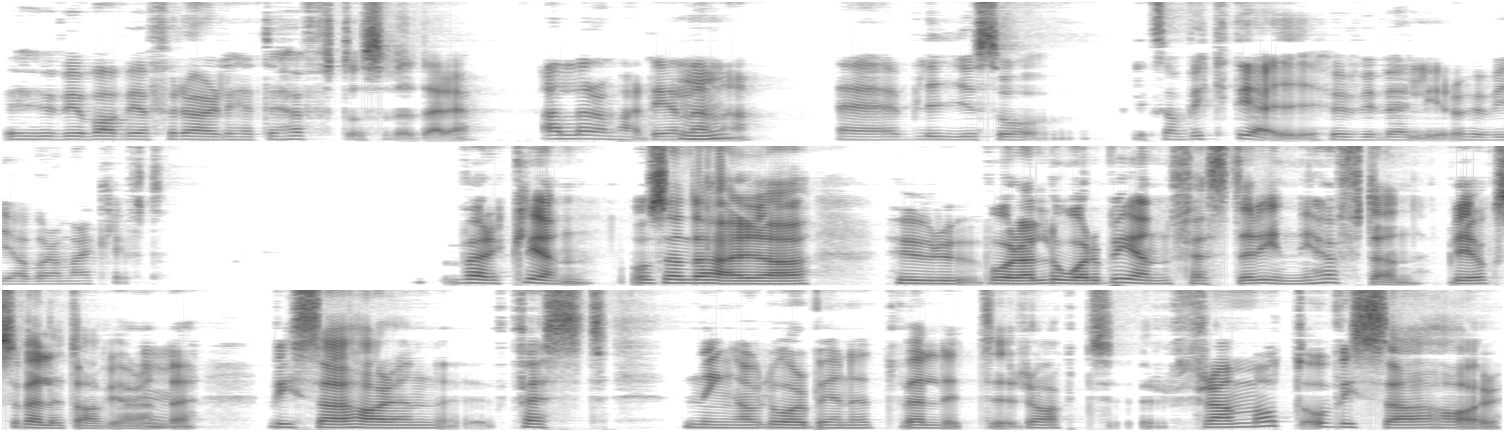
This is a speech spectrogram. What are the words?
hur vi, vad vi har för rörlighet i höft och så vidare. Alla de här delarna eh, blir ju så liksom, viktiga i hur vi väljer och hur vi gör våra marklyft. Verkligen. Och sen det här uh, hur våra lårben fäster in i höften blir också väldigt avgörande. Mm. Vissa har en fästning av lårbenet väldigt rakt framåt och vissa har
